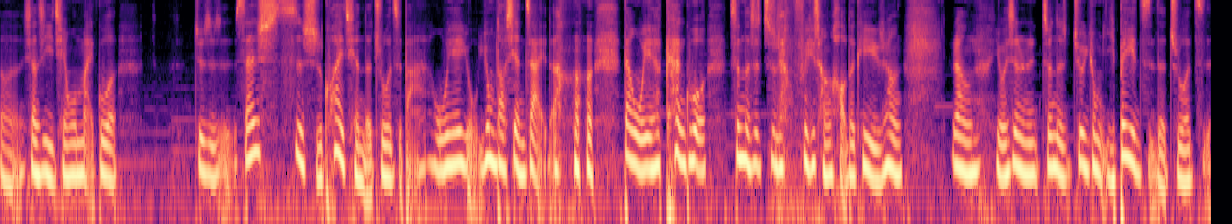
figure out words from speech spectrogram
嗯，像是以前我买过，就是三四十块钱的桌子吧，我也有用到现在的，但我也看过真的是质量非常好的，可以让。让有一些人真的就用一辈子的桌子，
